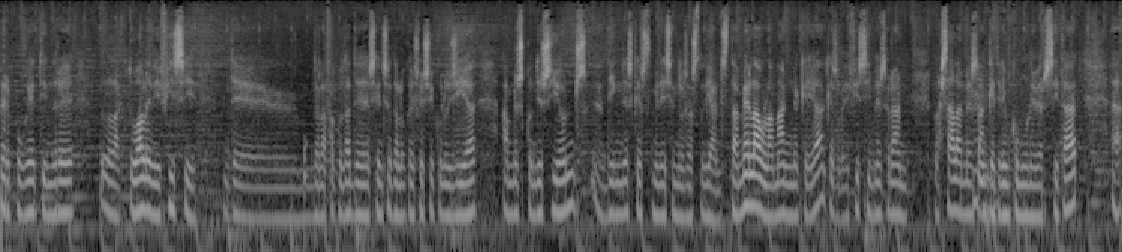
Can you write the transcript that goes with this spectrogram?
per poder tindre l'actual edifici de, de la Facultat de Ciències de l'Educació i Psicologia amb les condicions dignes que es mereixen els estudiants. També l'aula magna que hi ha, que és l'edifici més gran, la sala més gran mm. que tenim com a universitat, eh,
